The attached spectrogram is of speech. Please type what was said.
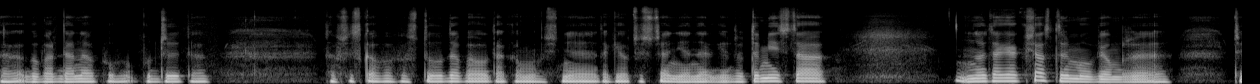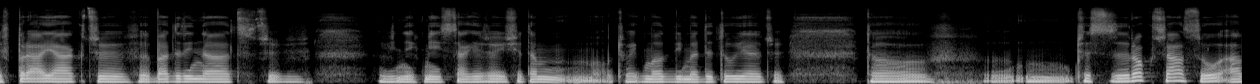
na Govardhana Pudży, tak. To wszystko po prostu dawało taką właśnie, takie oczyszczenie, energię. Te miejsca, no tak jak siostry mówią, że czy w Prajak, czy w Badrinath, czy w innych miejscach, jeżeli się tam człowiek modli, medytuje, czy to mm, przez rok czasu, a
